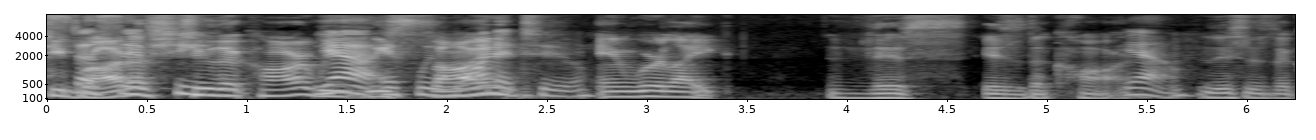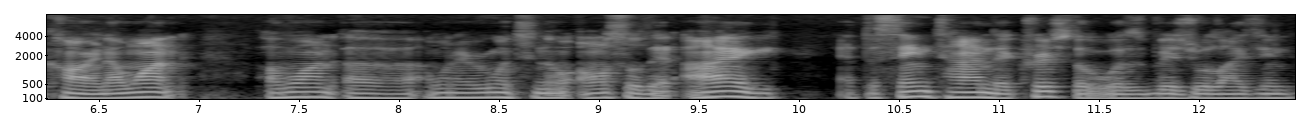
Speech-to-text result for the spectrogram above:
She brought if us she- to the car. We, yeah, we if we wanted it, to. and we're like, "This is the car. Yeah. this is the car." And I want, I want, uh, I want everyone to know also that I, at the same time that Crystal was visualizing,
